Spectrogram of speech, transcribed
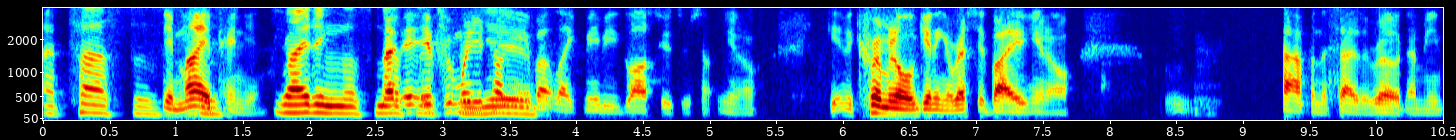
a test is In my is opinion. writing this message if for when you're you. talking about like maybe lawsuits or something, you know, getting a criminal getting arrested by you know cop on the side of the road. I mean,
